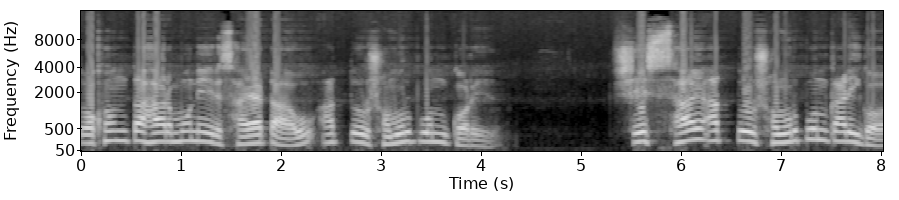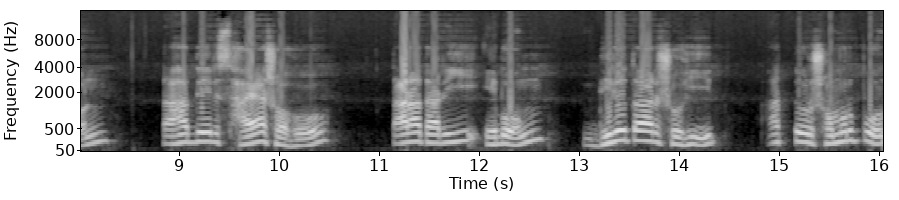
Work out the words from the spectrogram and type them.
তখন তাহার মনের ছায়াটাও আত্মসমর্পণ করে। স্বেচ্ছায় আত্মসমর্পণকারীগণ তাহাদের ছায়াসহ তাড়াতাড়ি এবং দৃঢ়তার সহিত আত্মসমর্পণ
